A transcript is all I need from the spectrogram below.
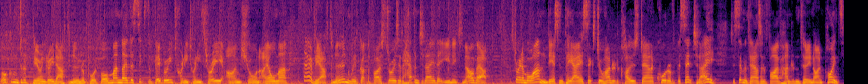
Welcome to the Fear and Greed Afternoon Report for Monday, the 6th of February 2023. I'm Sean Aylmer. Every afternoon, we've got the five stories that happened today that you need to know about. Story number one the S&P ASX 200 closed down a quarter of a percent today to 7,539 points.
